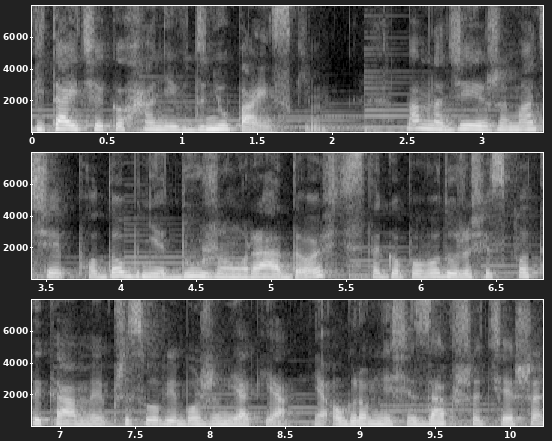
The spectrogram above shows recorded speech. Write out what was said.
Witajcie, kochani, w Dniu Pańskim. Mam nadzieję, że macie podobnie dużą radość z tego powodu, że się spotykamy przy Słowie Bożym jak ja. Ja ogromnie się zawsze cieszę,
